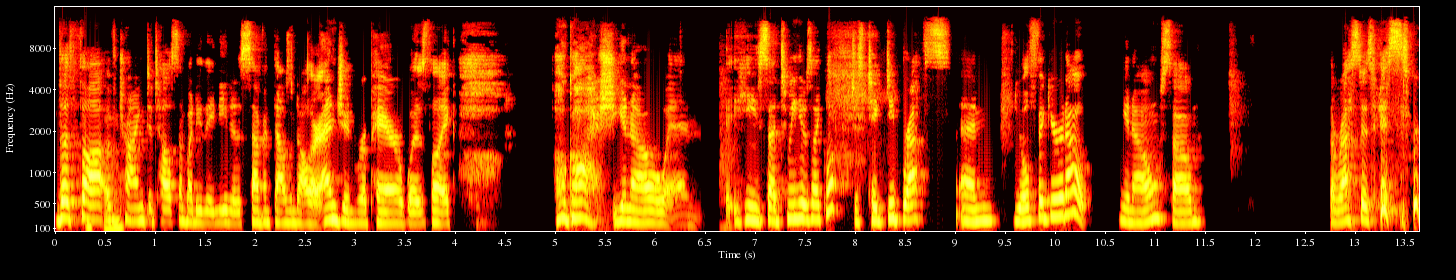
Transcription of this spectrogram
the thought mm-hmm. of trying to tell somebody they needed a $7,000 engine repair was like, oh gosh, you know, and he said to me, he was like, look, just take deep breaths and you'll figure it out, you know? So the rest is history.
